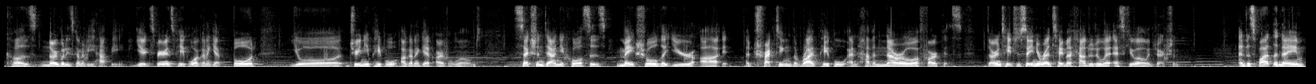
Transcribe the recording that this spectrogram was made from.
because nobody's going to be happy. Your experienced people are going to get bored your junior people are going to get overwhelmed. Section down your courses, make sure that you are attracting the right people and have a narrower focus. Don't teach a senior red teamer how to do an SQL injection. And despite the name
